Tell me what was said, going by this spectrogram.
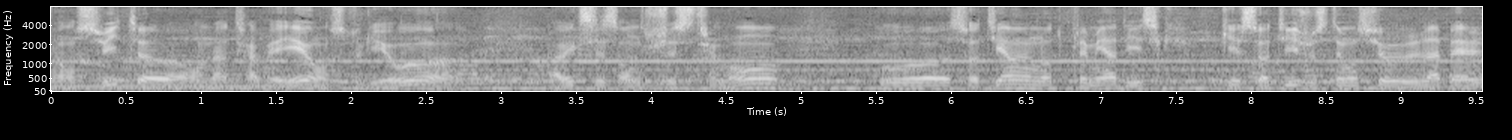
Et ensuite, on a travaillé en studio avec ces enregistrements pour sortir notre premier disque qui est sorti justement sur le label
